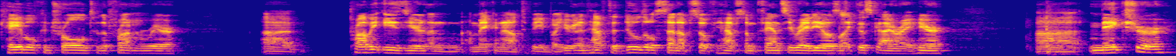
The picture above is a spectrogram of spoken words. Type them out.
cable controlled to the front and rear. Uh, probably easier than I'm making it out to be, but you're gonna have to do a little setup. So if you have some fancy radios like this guy right here, uh, make sure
